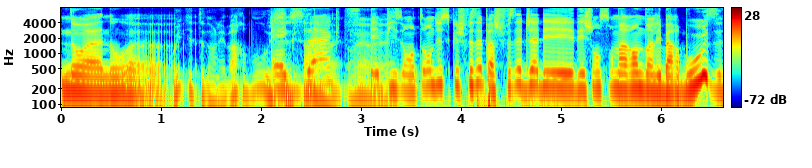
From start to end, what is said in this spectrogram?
Nos, euh, nos, euh, Oui, t'étais dans les ça, Exact. ouais. Ouais, Et puis ils ont entendu ce que je faisais parce que je faisais déjà des, des chansons marrantes dans les barbouzes.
